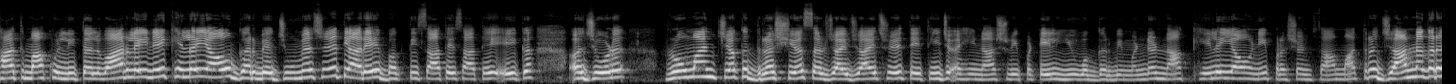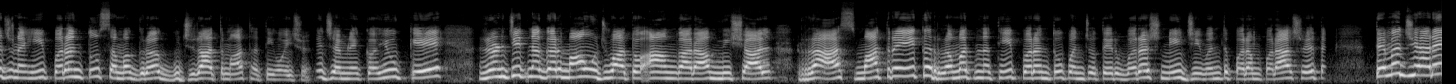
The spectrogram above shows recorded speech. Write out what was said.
હાથમાં ખુલ્લી તલવાર લઈને ખેલૈયાઓ ગરબે ઝૂમે છે, ત્યારે ભક્તિ સાથે સાથે એક અજોડ રોમાંચક દ્રશ્ય સર્જાઈ જાય છે. તેથી જ અહીંના શ્રી પટેલ યુવક ગરબી મંડળના ખેલૈયાઓની પ્રશંસા માત્ર જામનગર જ નહીં, પરંતુ સમગ્ર ગુજરાતમાં થતી હોય છે. જેમણે કહ્યું કે રણજીતનગરમાં ઉજવાતો આ અંગારા મિશાલ રાસ માત્ર એક રમત નથી, પરંતુ પંચોતેર વર્ષની જીવંત પરંપરા છે. તેમજ જ્યારે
